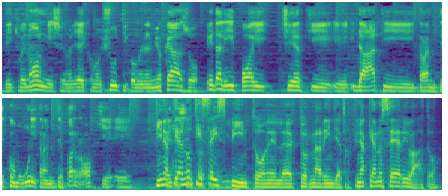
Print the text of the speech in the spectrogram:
dei tuoi nonni se non li hai conosciuti come nel mio caso e da lì poi cerchi eh, i dati tramite comuni, tramite parrocchie e Fino a che anno ti sei spinto nel tornare indietro? Fino a che anno sei arrivato?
